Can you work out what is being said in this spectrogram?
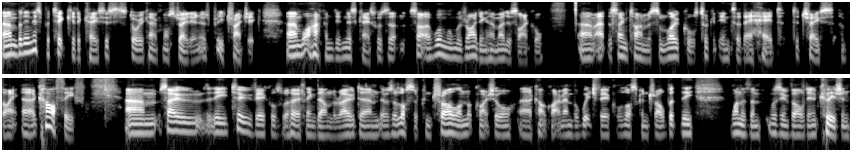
Um, but in this particular case, this story came from Australia and it was pretty tragic. Um, what happened in this case was that a woman was riding her motorcycle um, at the same time as some locals took it into their head to chase a bike, uh, car thief. Um, so the two vehicles were hurtling down the road. Um, there was a loss of control. I'm not quite sure. I uh, can't quite remember which vehicle lost control, but the one of them was involved in a collision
